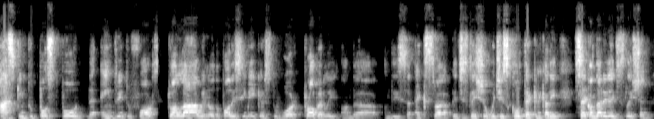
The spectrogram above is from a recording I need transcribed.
asking to postpone the entry into force to allow you know the policymakers to work properly on the on this extra legislation, which is called technically secondary legislation.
